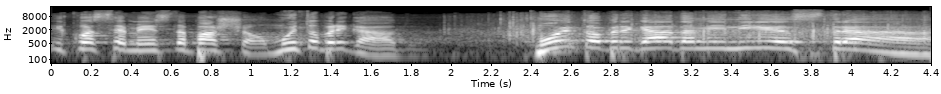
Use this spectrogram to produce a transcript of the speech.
e com as sementes da paixão. Muito obrigado. Muito obrigada, ministra.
